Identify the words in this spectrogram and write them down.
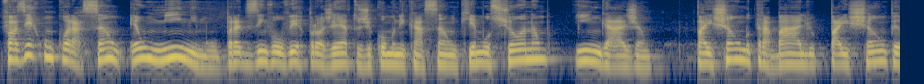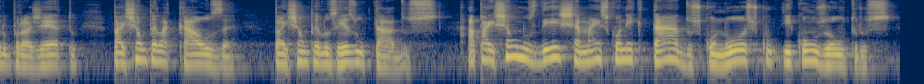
Fazer com coração é o mínimo para desenvolver projetos de comunicação que emocionam e engajam. Paixão no trabalho, paixão pelo projeto, paixão pela causa, paixão pelos resultados. A paixão nos deixa mais conectados conosco e com os outros.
